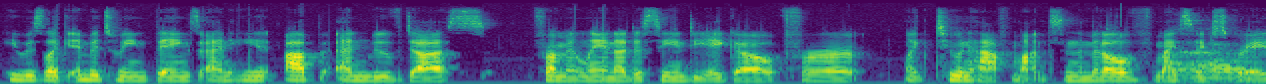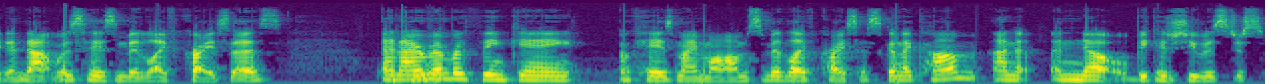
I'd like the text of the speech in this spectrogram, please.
He was like in between things and he up and moved us from Atlanta to San Diego for like two and a half months in the middle of my wow. sixth grade. And that was his midlife crisis. And mm-hmm. I remember thinking, okay, is my mom's midlife crisis gonna come? And and no, because she was just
